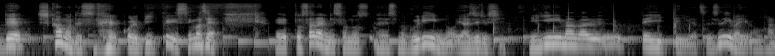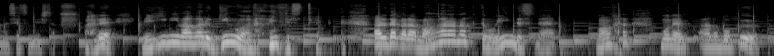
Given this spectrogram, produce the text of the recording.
で、しかもですね、これびっくりすいません。えっ、ー、と、さらにその、えー、そのグリーンの矢印、右に曲がるっていいっていうやつですね。今お話説明した。あれ、右に曲がる義務はないんですって。あれ、だから曲がらなくてもいいんですね。曲がもうね、あの僕、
